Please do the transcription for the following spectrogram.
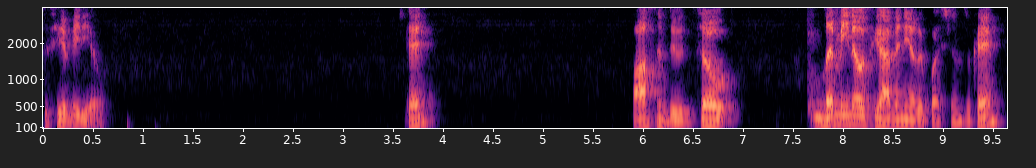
to see a video. Okay. Awesome, dude. So let me know if you have any other questions, okay?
